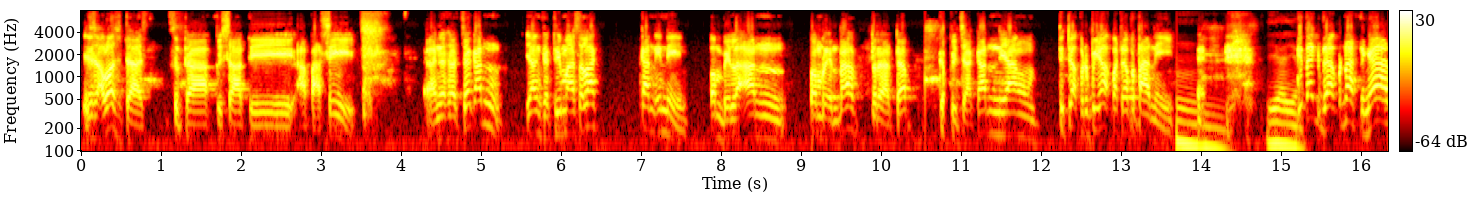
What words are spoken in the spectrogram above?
insya Allah sudah sudah bisa diatasi. Hanya saja kan yang jadi masalah kan ini pembelaan pemerintah terhadap kebijakan yang tidak berpihak pada petani. Hmm. Yeah, yeah. Kita tidak pernah dengar,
